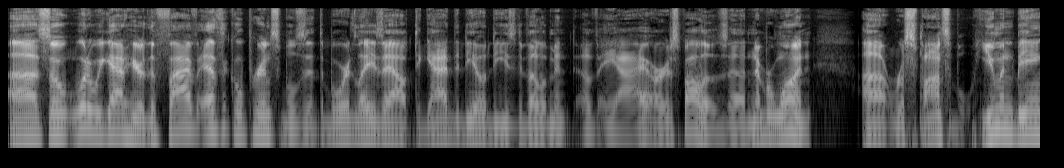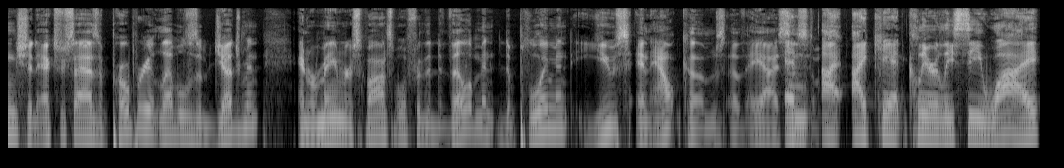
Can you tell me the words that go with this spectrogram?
Uh, so what do we got here? The five ethical principles that the board lays out to guide the DoD's development of AI are as follows. Uh, number one. Uh, responsible. Human beings should exercise appropriate levels of judgment and remain responsible for the development, deployment, use, and outcomes of AI systems. and I, I can't clearly see why.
